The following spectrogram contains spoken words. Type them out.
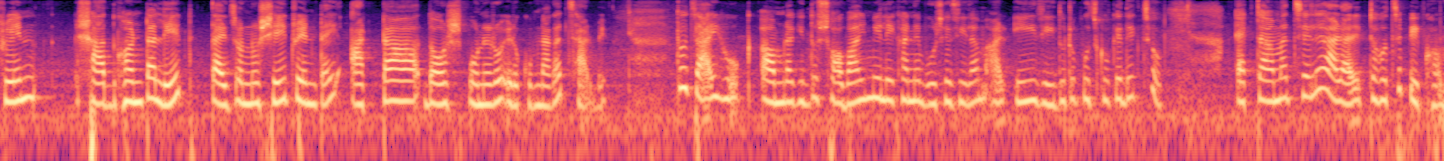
ট্রেন সাত ঘণ্টা লেট, তাই জন্য সেই ট্রেনটাই আটটা দশ পনেরো এরকম নাগাদ ছাড়বে। তো যাই হোক, আমরা কিন্তু সবাই মিলে এখানে বসেছিলাম। আর এই যেই দুটো পুচকুকে দেখছ? একটা আমার ছেলে আর আরেকটা হচ্ছে পেখম।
